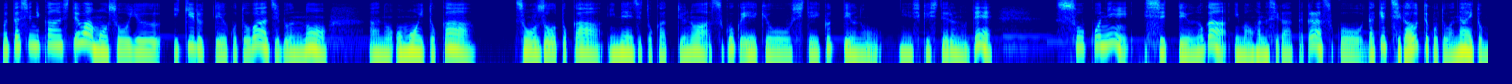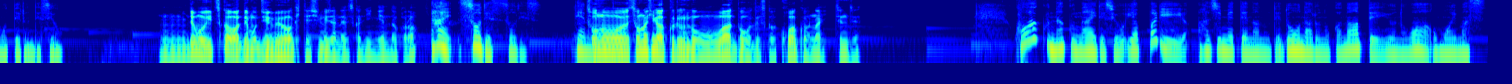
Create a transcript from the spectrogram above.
私に関してはもうそういう生きるっていうことは自分のあの思いとか想像とかイメージとかっていうのはすごく影響していくっていうのを認識してるのでそこに死っていうのが今お話があったからそこだけ違うってことはないと思ってるんですよ。うんでもいつかはでも寿命が来て死ぬじゃないですか人間だから。はいそうですそうです。そのその日が来るのはどうですか？怖くはない？全然。怖くなくないですよ。やっぱり初めてなのでどうなるのかなっていうのは思います。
